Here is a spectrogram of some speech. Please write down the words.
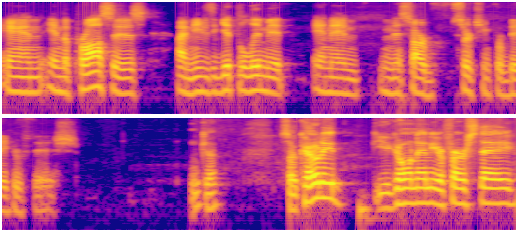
and in the process, I needed to get the limit and then and then start searching for bigger fish. Okay. So Cody, you going into your first day?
